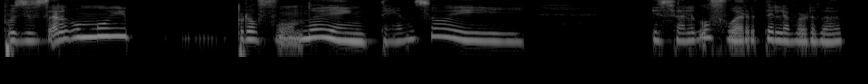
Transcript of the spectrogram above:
pues es algo muy profundo e intenso y es algo fuerte, la verdad.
